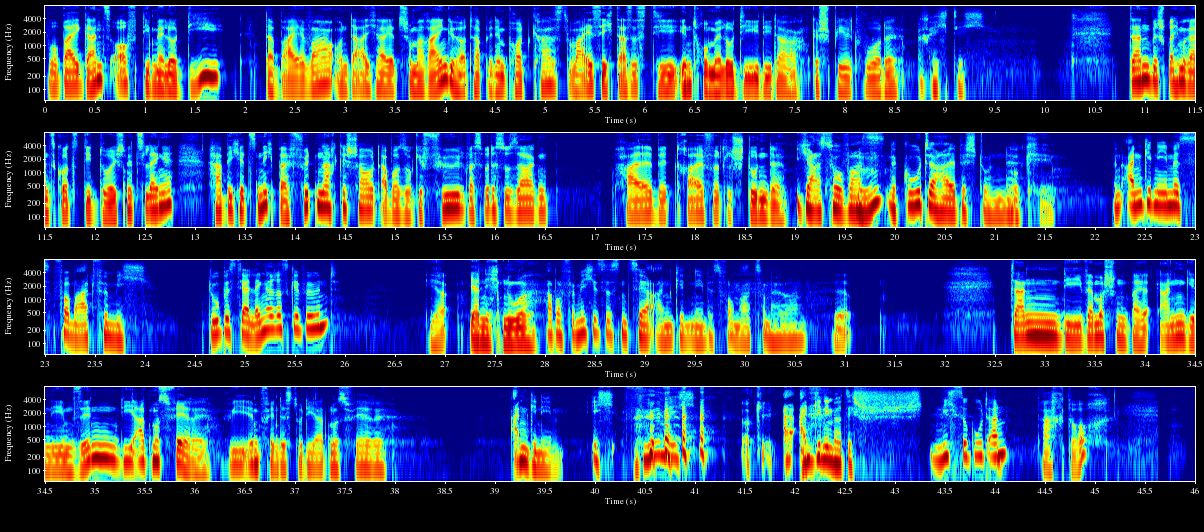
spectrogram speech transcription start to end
wobei ganz oft die Melodie dabei war und da ich ja jetzt schon mal reingehört habe in den Podcast, weiß ich, das ist die Intro-Melodie, die da gespielt wurde. Richtig. Dann besprechen wir ganz kurz die Durchschnittslänge. Habe ich jetzt nicht bei Fit nachgeschaut, aber so gefühlt, was würdest du sagen? Halbe, dreiviertel Stunde. Ja, sowas. Mhm. Eine gute halbe Stunde. Okay. Ein angenehmes Format für mich. Du bist ja längeres gewöhnt, Ja. Ja, nicht nur. aber für mich ist es ein sehr angenehmes Format zum Hören. Ja. Dann die, wenn wir schon bei angenehm sind, die Atmosphäre. Wie empfindest du die Atmosphäre? Angenehm. Ich fühle mich. Okay. angenehm hört sich nicht so gut an. Ach doch.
